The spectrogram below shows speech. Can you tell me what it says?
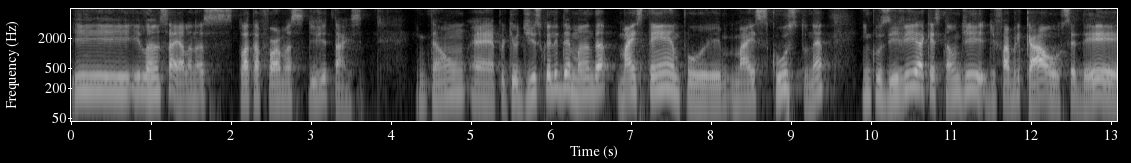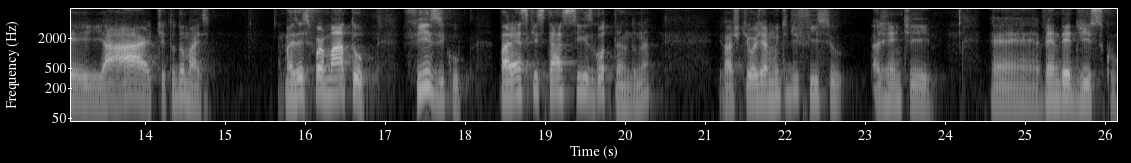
e, e lança ela nas plataformas digitais. Então, é, porque o disco ele demanda mais tempo e mais custo, né? Inclusive a questão de, de fabricar o CD e a arte e tudo mais. Mas esse formato físico parece que está se esgotando, né? Eu acho que hoje é muito difícil a gente é, vender disco,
